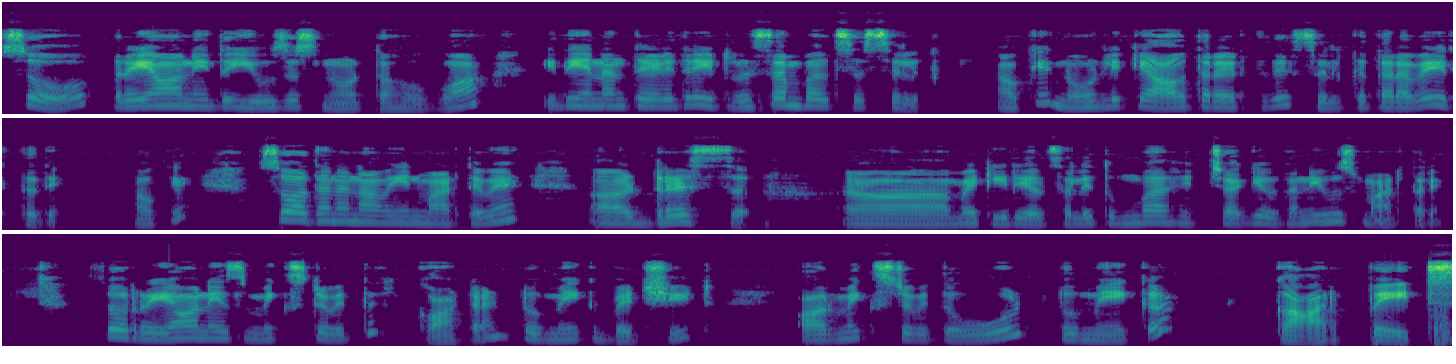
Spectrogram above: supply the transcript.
so rayon ಇದು ಯೂಸಸ್ ನೋಡ್ತಾ ಹೋಗುವ. ಇದು ಏನಂತ ಹೇಳಿದ್ರೆ ಇಟ್ ರಿಸೆಂಬಲ್ಸ್ ಸಿಲ್ಕ್ ಓಕೆ ನೋಡಲಿಕ್ಕೆ ಯಾವ ಥರ ಇರ್ತದೆ? ಸಿಲ್ಕ್ ಥರವೇ ಇರ್ತದೆ. ಓಕೆ ಸೊ ಅದನ್ನು ನಾವು ಏನು ಮಾಡ್ತೇವೆ? ಡ್ರೆಸ್ ಮೆಟೀರಿಯಲ್ಸಲ್ಲಿ ತುಂಬಾ ಹೆಚ್ಚಾಗಿ ಅದನ್ನು ಯೂಸ್ ಮಾಡ್ತಾರೆ. So rayon is mixed with cotton to make bedsheet or mixed with wood to make carpets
